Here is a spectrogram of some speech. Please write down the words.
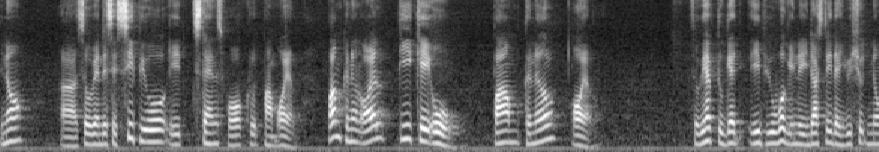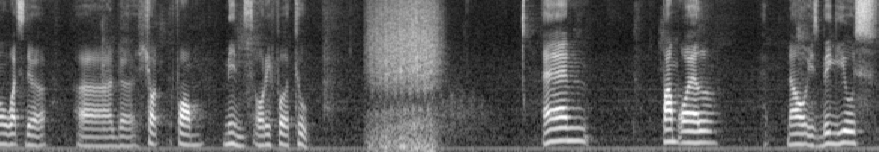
You know, uh, so when they say CPO, it stands for crude palm oil. Palm kernel oil, PKO, palm kernel oil. So we have to get, if you work in the industry, then you should know what's the, uh, the short form means or refer to. And palm oil now is being used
